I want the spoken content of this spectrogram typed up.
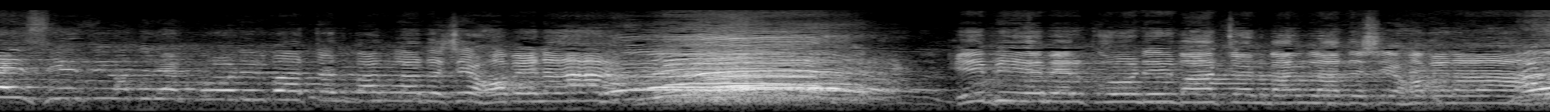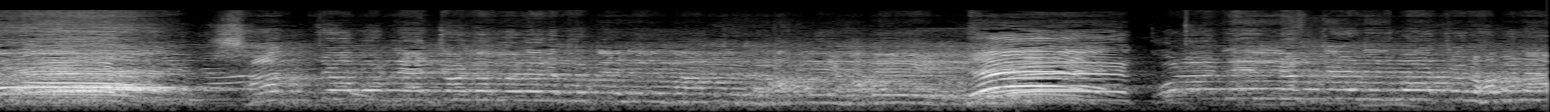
এই সিএসির অধীনে কোন নির্বাচন বাংলাদেশে হবে না। ইভিএম এর কোন নির্বাচন বাংলাদেশে হবে না। স্বচ্ছ ভোটে জনগণের ভোটে নির্বাচন হবে হবে। কোন নির্বাচন নির্বাচন হবে না।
